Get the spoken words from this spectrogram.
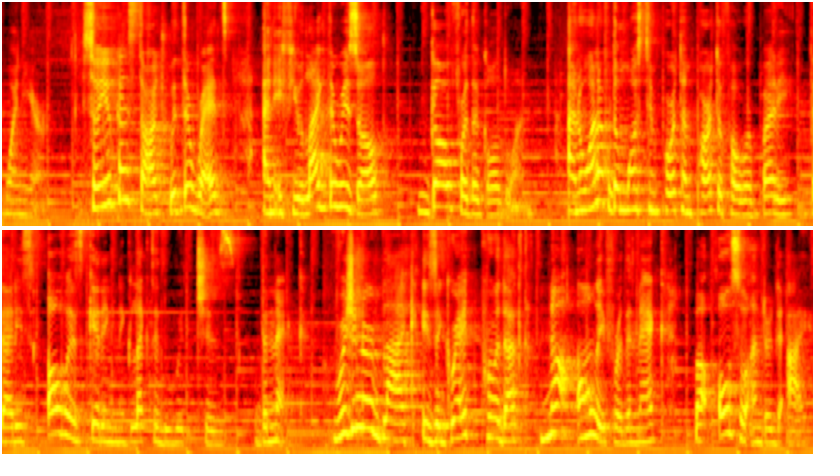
one year. So you can start with the red, and if you like the result, go for the gold one. And one of the most important part of our body that is always getting neglected, which is the neck. Regener Black is a great product not only for the neck, but also under the eye.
